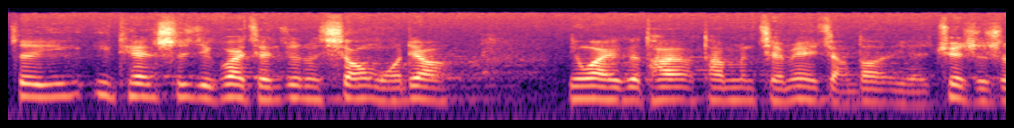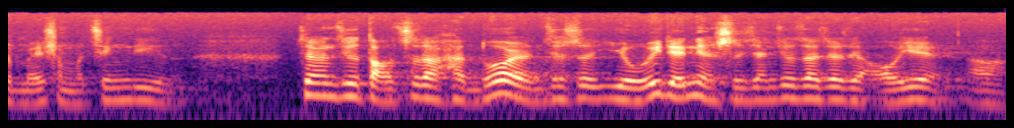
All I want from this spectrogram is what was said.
这一一天十几块钱就能消磨掉。另外一个，他他们前面也讲到，也确实是没什么精力了。这样就导致了很多人就是有一点点时间就在这里熬夜啊，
